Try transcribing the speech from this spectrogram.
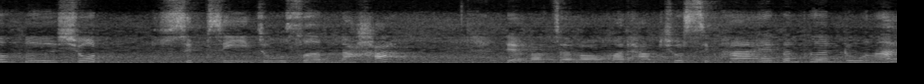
ก็คือชุด 14 จูเซนนะคะ เดี๋ยวเราจะลองมาทำชุด 15 ให้เพื่อนๆดูนะ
